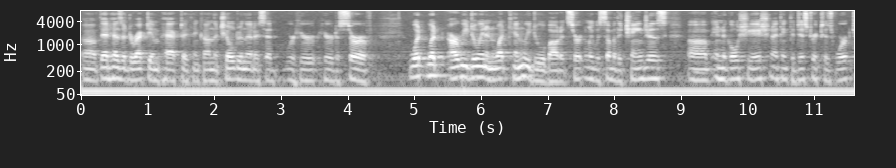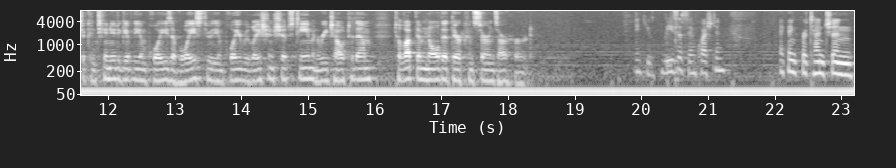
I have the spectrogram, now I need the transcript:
uh, that has a direct impact, I think, on the children that I said we're here here to serve what what are we doing and what can we do about it? Certainly, with some of the changes um, in negotiation, I think the district has worked to continue to give the employees a voice through the employee relationships team and reach out to them to let them know that their concerns are heard. Thank you. Lisa, same question? I think retention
